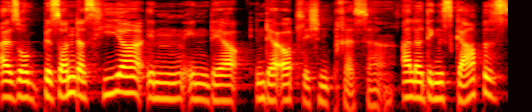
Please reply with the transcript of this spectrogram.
Also besonders hier in, in, der, in der örtlichen Presse. Allerdings gab es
